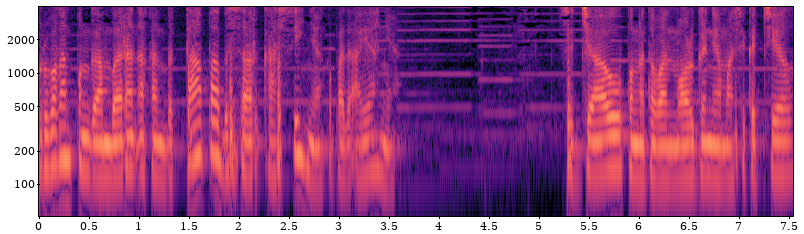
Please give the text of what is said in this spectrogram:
merupakan penggambaran akan betapa besar kasihnya kepada ayahnya. Sejauh pengetahuan Morgan yang masih kecil,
